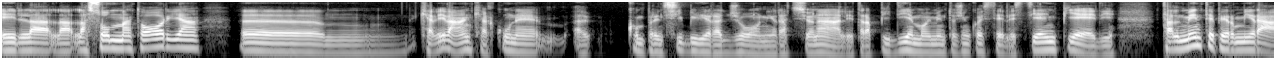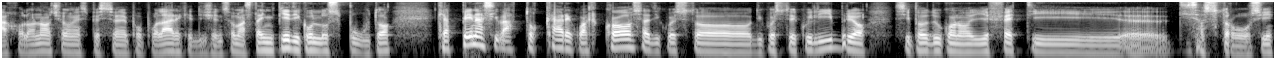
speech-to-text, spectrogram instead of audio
e la, la, la sommatoria eh, che aveva anche alcune eh, comprensibili ragioni razionali tra PD e Movimento 5 Stelle stia in piedi talmente per miracolo, no? c'è un'espressione popolare che dice insomma sta in piedi con lo sputo, che appena si va a toccare qualcosa di questo, di questo equilibrio si producono gli effetti eh, disastrosi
